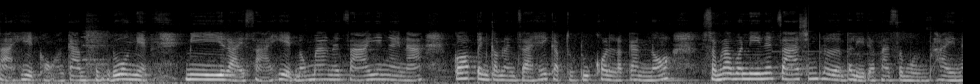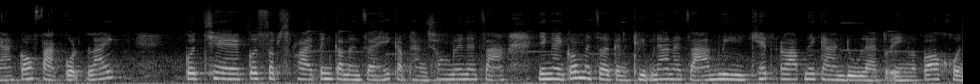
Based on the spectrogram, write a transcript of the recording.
สาเหตุของอาการผมร่วงเนี่ยมีหลายสาเหตุมากๆนะจ๊ะยังไงนะ ก็เป็นกำลังใจให้กับทุกๆ คนละกันเนาะสำหรับวันนี้นะจ๊ะช่างเพลินผลิตภัณฑ์สมุนไพรนะ ก็ฝากกดไลค์ กดแชร์กด subscribe เป็นกำลังใจให้กับทางช่องด้วยนะจ๊ะ ยังไงก็มาเจอกันคลิปหน้านะจ๊ะ มีเคล็ดลับในการดูแลตัวเอง แล้วก็คน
